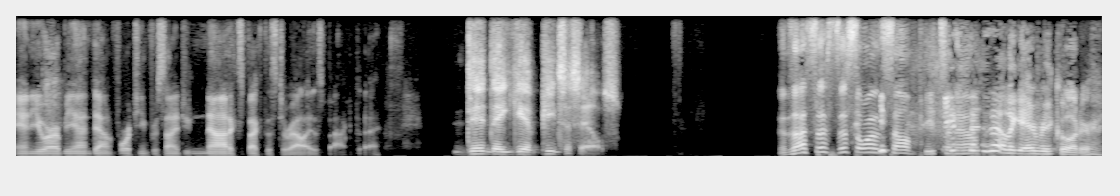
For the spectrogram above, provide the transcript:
And URBN down 14%. I do not expect this to rally this back today. Did they give pizza sales? Is that this, this the one that's selling pizza now? Not like every quarter.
